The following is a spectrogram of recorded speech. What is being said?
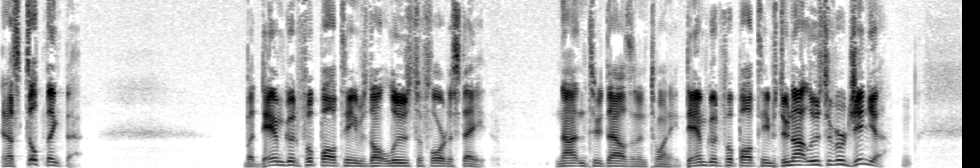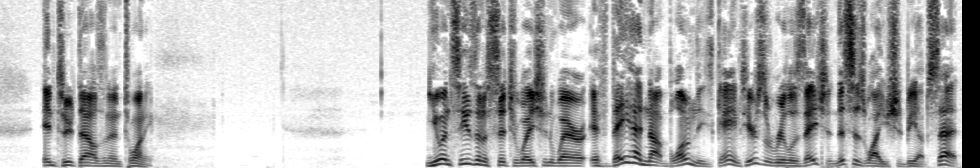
And I still think that. But damn good football teams don't lose to Florida State. Not in 2020. Damn good football teams do not lose to Virginia in 2020. UNC is in a situation where if they had not blown these games, here's the realization. This is why you should be upset.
